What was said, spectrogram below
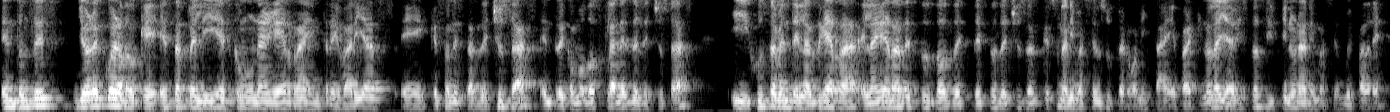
entonces, yo recuerdo que esta peli es como una guerra entre varias, eh, ¿qué son estas? Lechuzas, entre como dos clanes de lechuzas, y justamente en las guerras, en la guerra de estos dos, de, estos lechuzas, que es una animación súper bonita, ¿eh? para quien no la haya visto, sí tiene una animación muy padre,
